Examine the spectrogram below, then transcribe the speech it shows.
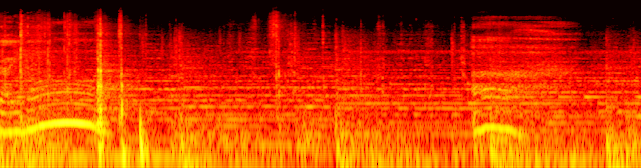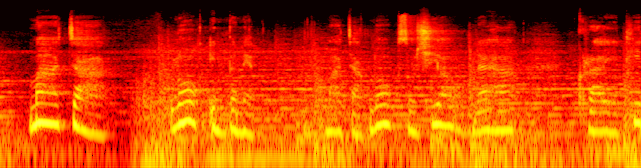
ใดเนาะอ่ามาจากโลกอินเทอร์เน็ต มาจากโลกโซเชียลนะคะ ใครที่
